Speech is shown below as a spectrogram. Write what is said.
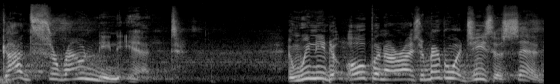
God's surrounding it. And we need to open our eyes. Remember what Jesus said.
